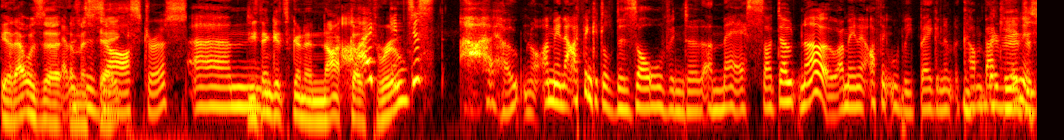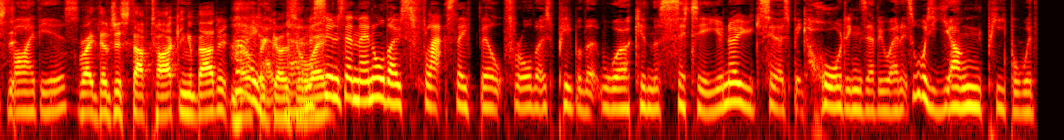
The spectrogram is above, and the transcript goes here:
Yeah, that was a, that a was mistake. disastrous. Um, Do you think it's going to not go I, through? it just, I hope not. I mean, I think it'll dissolve into a mess. I don't know. I mean, I think we'll be begging them to come back Maybe in in five years. Right, they'll just stop talking about it and I hope it goes know. And away. As soon as then, then all those flats they've built for all those people that work in the city, you know, you see those big hoardings everywhere, and it's always young people with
